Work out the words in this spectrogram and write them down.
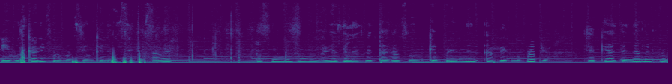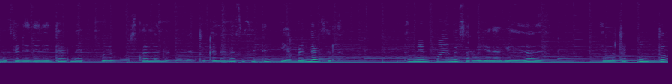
y buscar información que necesitas saber. Asimismo, varias de las ventajas son que aprenden a ritmo propio, ya que al tener la información en el Internet pueden buscarla en el momento que la necesiten y aprendérsela. También pueden desarrollar habilidades. En otro punto,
